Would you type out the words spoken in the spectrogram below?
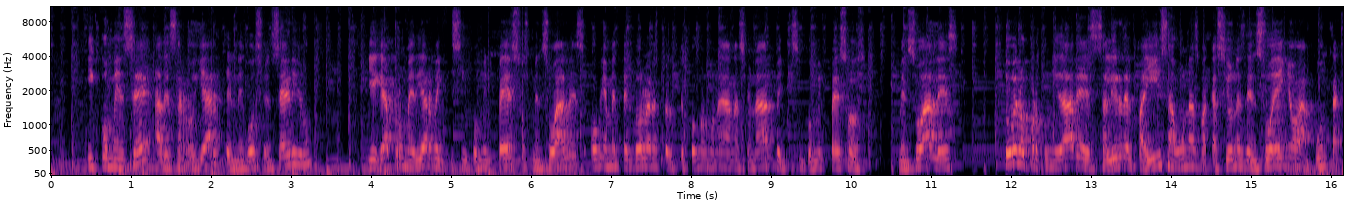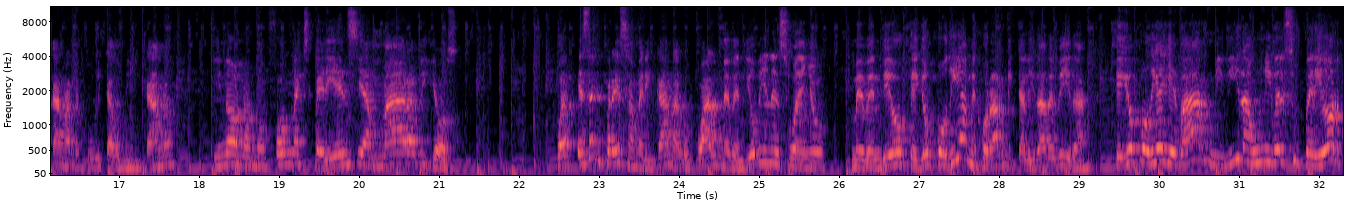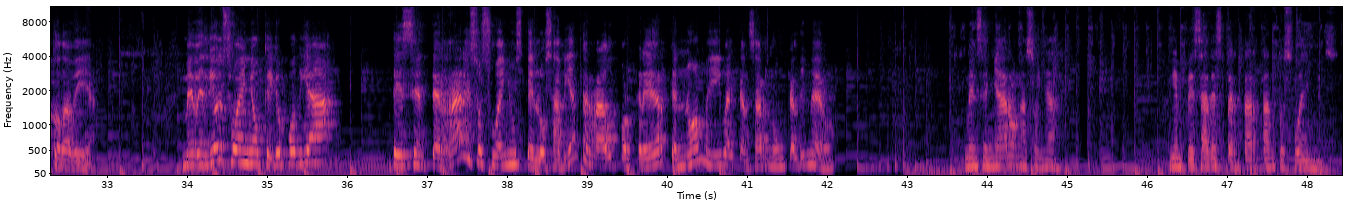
y comencé a desarrollar el negocio en serio. Llegué a promediar 25 mil pesos mensuales, obviamente en dólares, pero te pongo en moneda nacional, 25 mil pesos mensuales. tuve la oportunidad de salir del país a unas vacaciones de ensueño a Punta Cana, República Dominicana. Y no, no, no, fue una experiencia maravillosa. Fue esa empresa americana, lo cual me vendió bien el sueño, me vendió que yo podía mejorar mi calidad de vida, que yo podía llevar mi vida a un nivel superior todavía. Me vendió el sueño que yo podía desenterrar esos sueños que los había enterrado por creer que no me iba a alcanzar nunca el dinero. Me enseñaron a soñar y empecé a despertar tantos sueños.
